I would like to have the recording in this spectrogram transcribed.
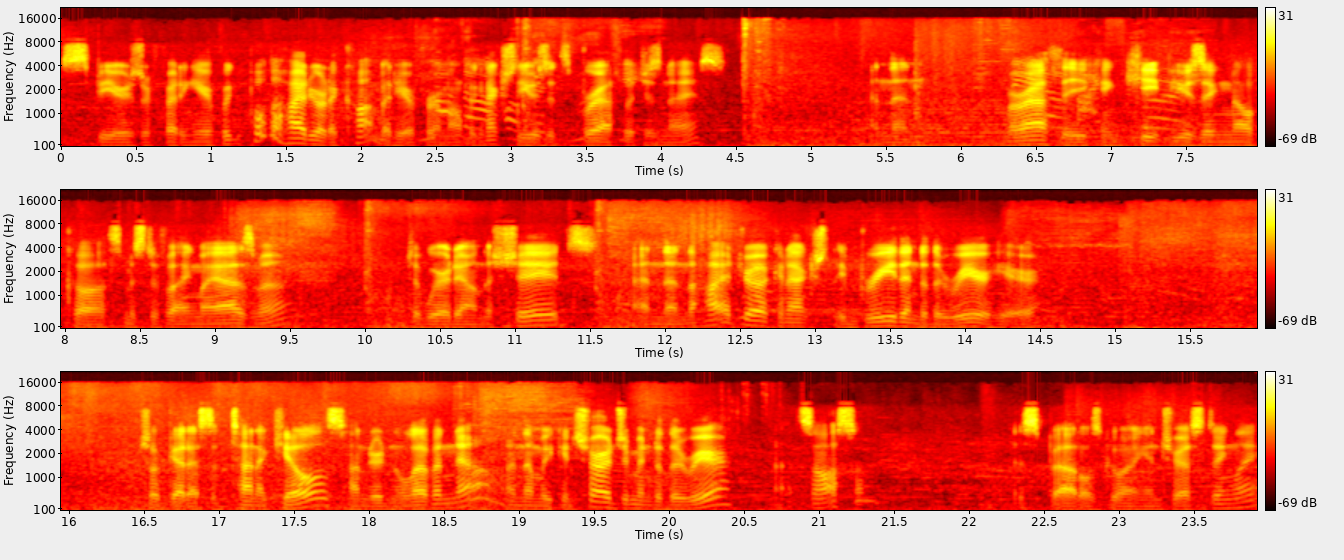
Spears are fighting here. If we can pull the Hydra out of combat here for a moment, we can actually use its breath, which is nice. And then Morathi can keep using Melkoth's Mystifying Miasma to wear down the Shades. And then the Hydra can actually breathe into the rear here. Which will get us a ton of kills, 111 now. And then we can charge him into the rear. That's awesome. This battle's going interestingly.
